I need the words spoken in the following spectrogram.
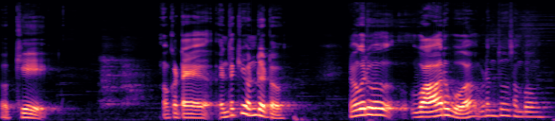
ഓക്കെ നോക്കട്ടെ. എന്തൊക്കെയുണ്ട് കേട്ടോ. നമുക്കൊരു വാറ് പോവാം. ഇവിടെ എന്തോ സംഭവം?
